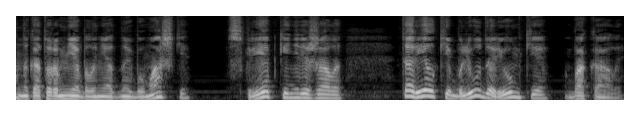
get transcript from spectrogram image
на котором не было ни одной бумажки, скрепки не лежало — тарелки, блюда, рюмки, бокалы.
